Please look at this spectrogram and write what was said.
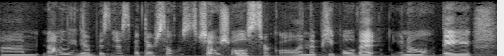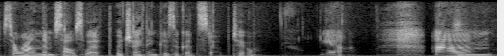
um, not only their business but their so- social circle and the people that you know they surround themselves with which i think is a good step too. Yeah. Um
